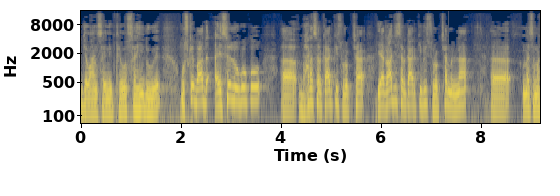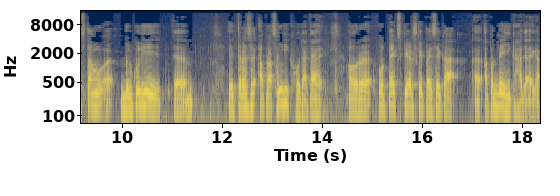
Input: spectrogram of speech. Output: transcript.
जवान सैनिक थे वो शहीद हुए। उसके बाद ऐसे लोगों को भारत सरकार की सुरक्षा या राज्य सरकार की भी सुरक्षा मिलना अ, मैं समझता हूँ बिल्कुल ही एक तरह से अप्रासंगिक हो जाता है और वो टैक्स पेयर्स के पैसे का अपव्यय ही कहा जाएगा।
